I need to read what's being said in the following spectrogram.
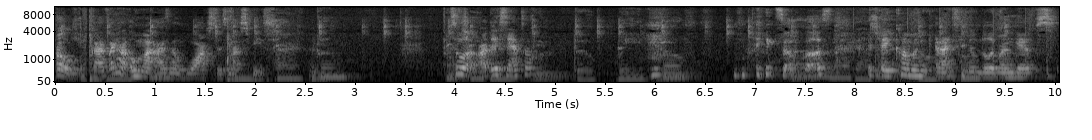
Oh, guys, I gotta open my eyes and watch this masterpiece. So, what, are they Santa? hate Santa If they come and I see them delivering gifts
